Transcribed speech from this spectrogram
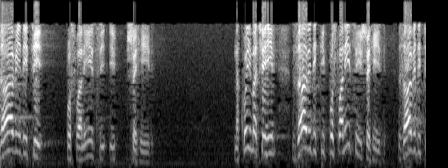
zaviditi poslanici i šehidi na kojima će im zaviditi poslanici i šehidi. Zaviditi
